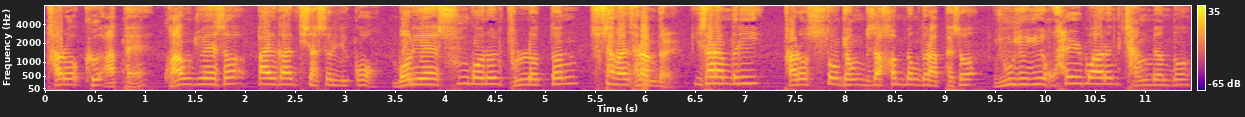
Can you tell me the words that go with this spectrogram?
바로 그 앞에 광주에서 빨간 티셔츠를 입고 머리에 수건을 둘렀던 수상한 사람들 이 사람들이 바로 수도경비사 헌병들 앞에서 유유히 활보하는 장면도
